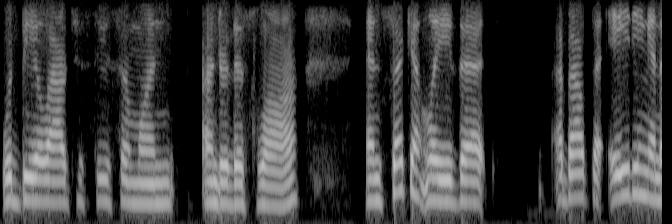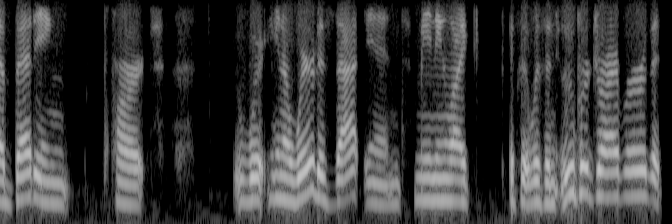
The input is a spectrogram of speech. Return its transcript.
would be allowed to sue someone under this law. And secondly, that about the aiding and abetting part, where, you know, where does that end? Meaning, like, if it was an Uber driver that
